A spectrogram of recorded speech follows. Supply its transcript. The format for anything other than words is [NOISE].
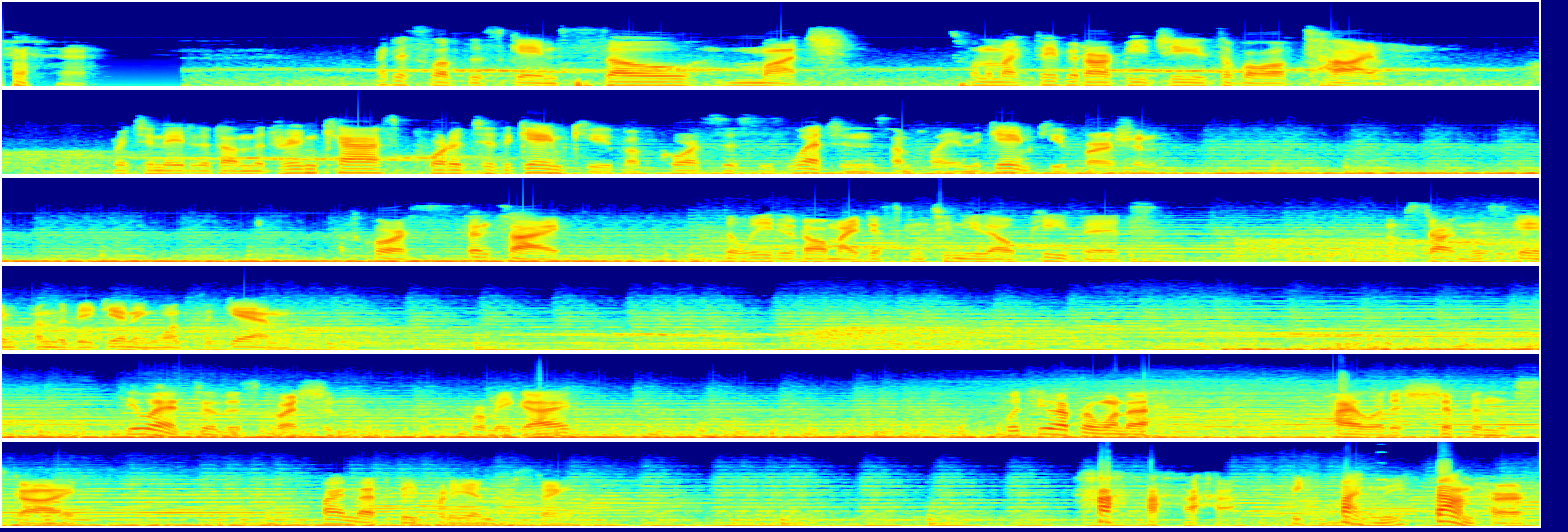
[LAUGHS] I just love this game so much. It's one of my favorite RPGs of all time. Originated on the Dreamcast, ported to the GameCube. Of course, this is Legends. I'm playing the GameCube version. Of course, since I deleted all my discontinued LP vids. I'm starting this game from the beginning once again. You answer this question for me, guy. Would you ever want to pilot a ship in the sky? Find that to be pretty interesting. Ha ha ha ha! We finally found her!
